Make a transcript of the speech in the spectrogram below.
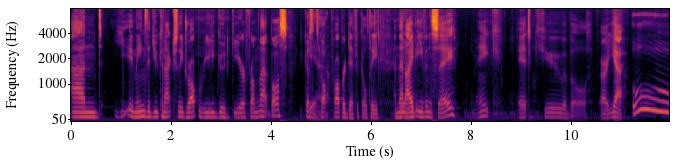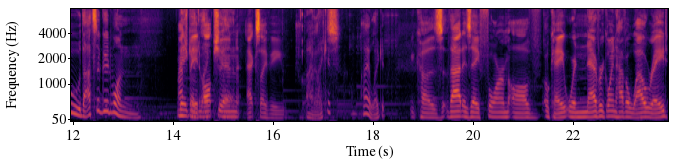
and it means that you can actually drop really good gear from that boss because it's got proper difficulty. And then Yeah. I'd even say make it queuable. Or yeah, Ooh, that's a good one. match made like- option yeah. XIV. I like it. I like it. because that is a form of okay we're never going to have a wow raid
